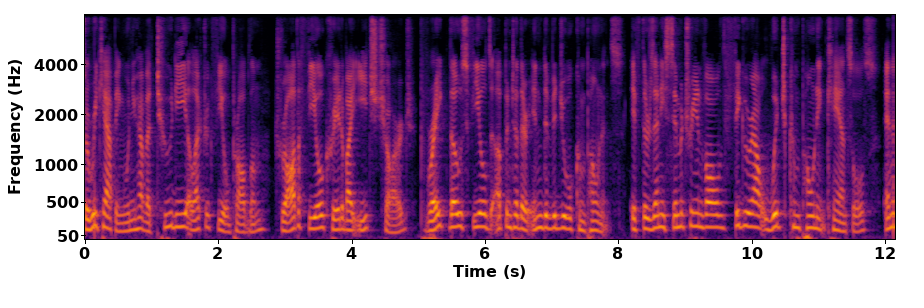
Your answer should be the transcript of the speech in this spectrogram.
So recapping, when you have a 2D electric field problem, draw the field created by each charge, break those fields up into their individual components. If there's any symmetry involved, figure out which component cancels, and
